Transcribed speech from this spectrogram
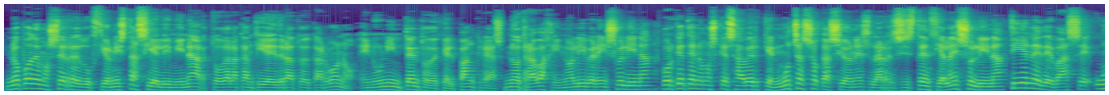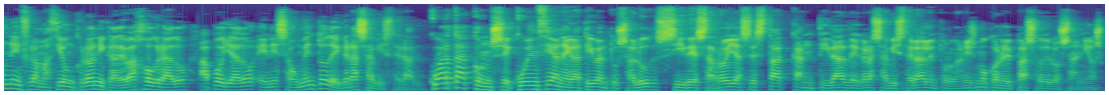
no podemos ser reduccionistas y eliminar toda la cantidad de hidrato de carbono en un intento de que el páncreas no trabaje y no libere insulina, porque tenemos que saber que en muchas ocasiones la resistencia a la insulina tiene de base una inflamación crónica de bajo grado apoyado en ese de grasa visceral. Cuarta consecuencia negativa en tu salud si desarrollas esta cantidad de grasa visceral en tu organismo con el paso de los años.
